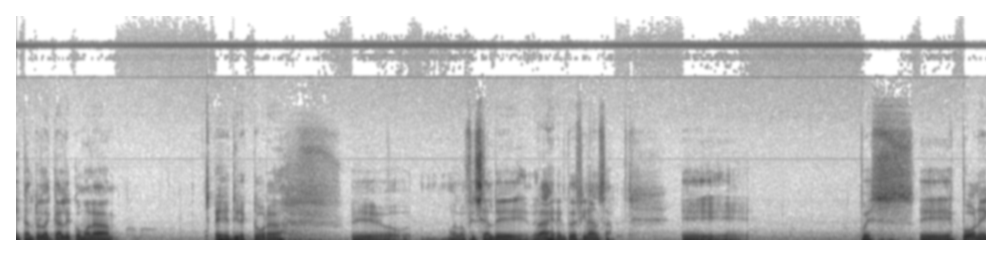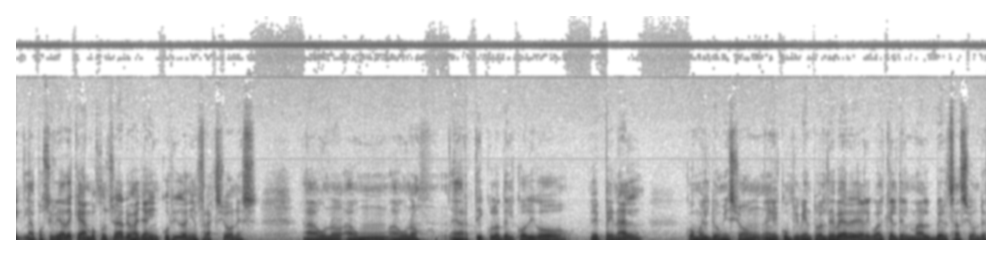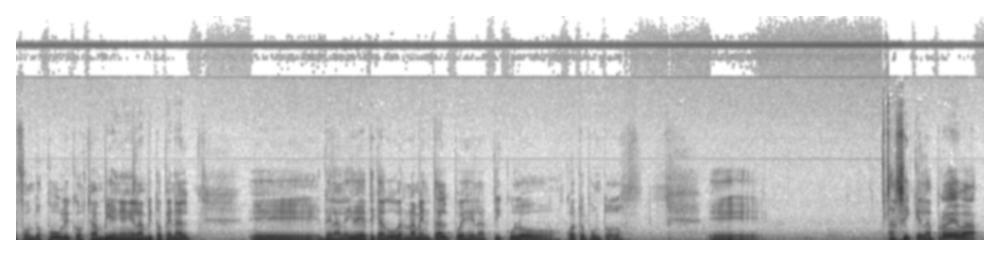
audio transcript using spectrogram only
tanto el alcalde como la eh, directora eh, o, la oficial de, ¿verdad? gerente de finanzas, eh, pues expone la posibilidad de que ambos funcionarios hayan incurrido en infracciones a, uno, a, un, a unos artículos del Código Penal, como el de omisión en el cumplimiento del deber, al igual que el de malversación de fondos públicos, también en el ámbito penal. de la ley de ética gubernamental, pues el artículo 4.2. Eh, así que la prueba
